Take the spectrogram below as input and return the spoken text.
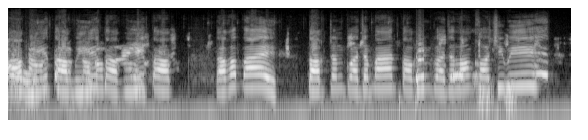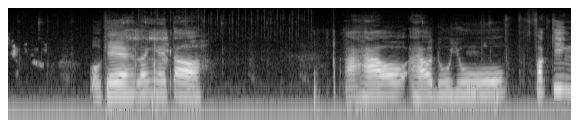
ตอกผีตอกผีตอกผีตอกตอกเข้าไป ตอกจนกว่าจะบานตอกจนกว่าจะร้องขอชีวิต โอเคแล้วไงต่ออ่า how how do you fucking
